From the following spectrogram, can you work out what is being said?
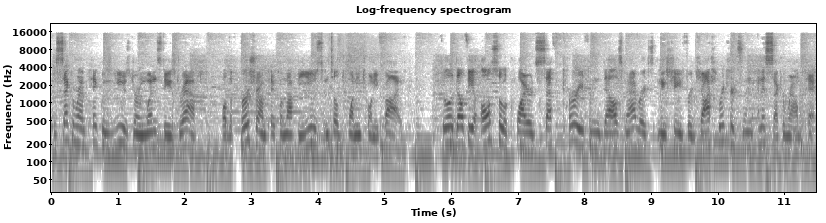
The second round pick was used during Wednesday's draft, while the first round pick will not be used until 2025. Philadelphia also acquired Seth Curry from the Dallas Mavericks in exchange for Josh Richardson and a second round pick.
